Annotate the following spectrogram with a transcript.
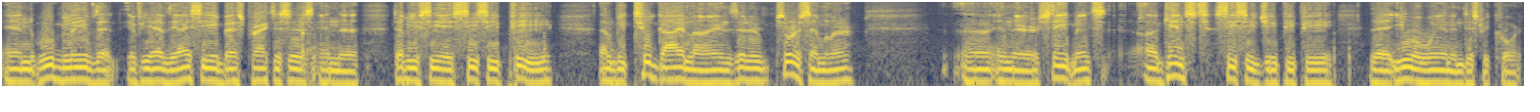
And we believe that if you have the ICA best practices and the WCA CCP, that'll be two guidelines that are sort of similar uh, in their statements against CCGPP that you will win in district court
